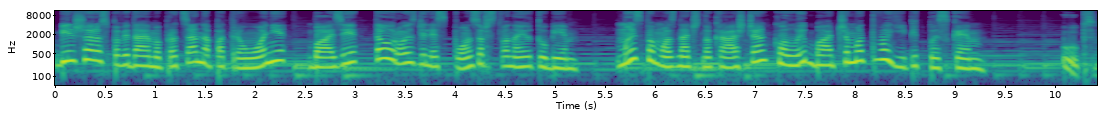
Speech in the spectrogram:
Більше розповідаємо про це на Патреоні, базі та у розділі спонсорства на Ютубі. Ми спимо значно краще, коли бачимо твої підписки. Упс,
